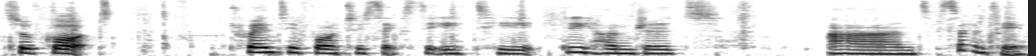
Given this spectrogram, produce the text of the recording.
So we've got 20 40 60 80 300 and 70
